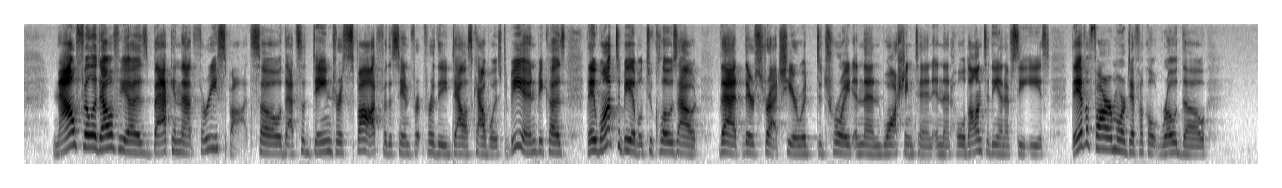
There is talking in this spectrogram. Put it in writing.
Now Philadelphia is back in that three spot, so that's a dangerous spot for the San for the Dallas Cowboys to be in because they want to be able to close out that their stretch here with Detroit and then Washington and then hold on to the NFC East. They have a far more difficult road though,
